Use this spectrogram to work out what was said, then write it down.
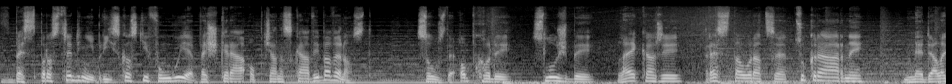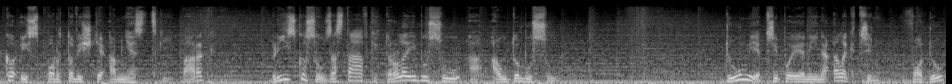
V bezprostřední blízkosti funguje veškerá občanská vybavenost. Jsou zde obchody, služby, lékaři, restaurace, cukrárny, nedaleko i sportoviště a městský park, blízko jsou zastávky trolejbusů a autobusů. Dům je připojený na elektřinu, vodu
